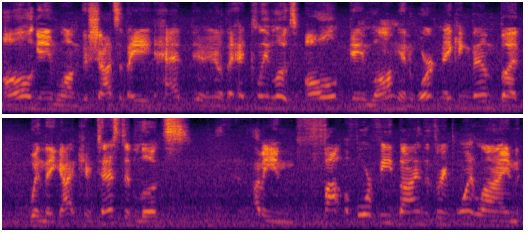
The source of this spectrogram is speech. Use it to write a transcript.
all game long. The shots that they had, you know, they had clean looks all game long and weren't making them. But when they got contested looks, I mean, five, four feet behind the three point line,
